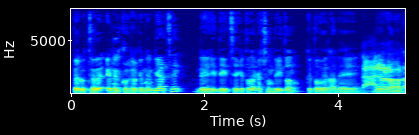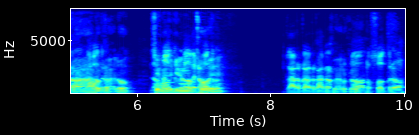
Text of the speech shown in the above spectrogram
Pero ustedes en el correo que me enviaste, de, de que todo era cachondito, ¿no? Que todo era de. Claro, de no, broma. no, claro, nosotros- claro. Sí, no, no, no estoy. ¿eh? Claro, claro, claro. Claro, claro. No, nosotros.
